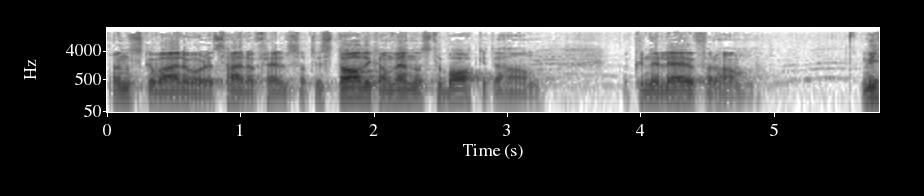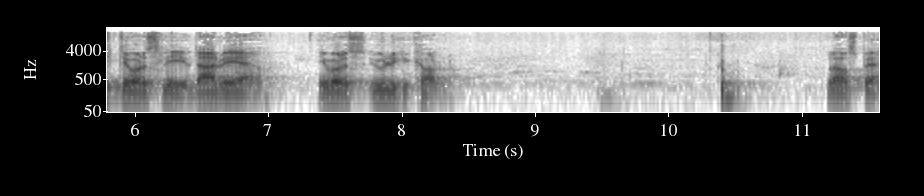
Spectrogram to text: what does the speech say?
ønsker å være vår Herre og Frelse. At vi stadig kan vende oss tilbake til Han å kunne leve for Han midt i vårt liv, der vi er, i våre ulike kall. La oss be.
